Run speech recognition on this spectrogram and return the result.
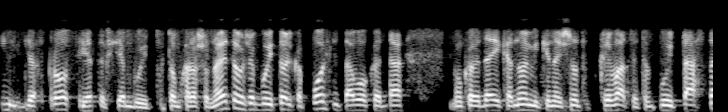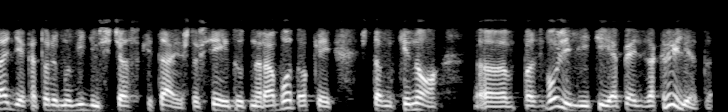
для спроса, и это всем будет потом хорошо. Но это уже будет только после того, когда ну, когда экономики начнут открываться. Это будет та стадия, которую мы видим сейчас в Китае, что все идут на работу, окей, что там кино Э, позволили идти и опять закрыли это,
